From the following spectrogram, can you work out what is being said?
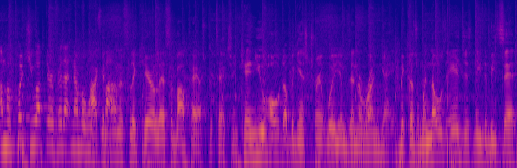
I'm going to put you up there for that number one I can spot. honestly care less about pass protection. Can you hold up against Trent Williams in the run game? Because when those edges need to be set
